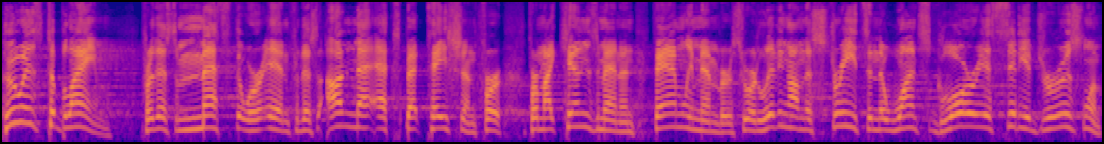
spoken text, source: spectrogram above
Who is to blame for this mess that we're in, for this unmet expectation, for, for my kinsmen and family members who are living on the streets in the once glorious city of Jerusalem?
